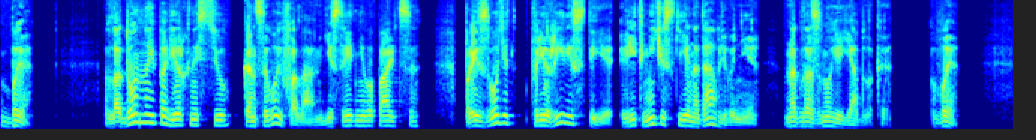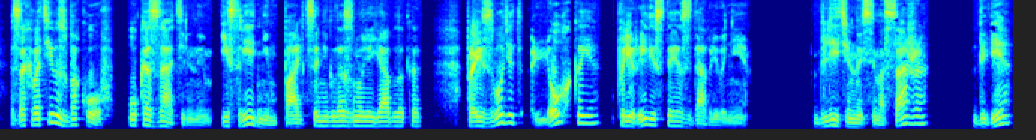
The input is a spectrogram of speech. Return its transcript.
Б. Ладонной поверхностью концевой фаланги среднего пальца производит прерывистые ритмические надавливания на глазное яблоко. В. Захватив с боков указательным и средним пальцами глазное яблоко, производит легкое прерывистое сдавливание. Длительность массажа 2-5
